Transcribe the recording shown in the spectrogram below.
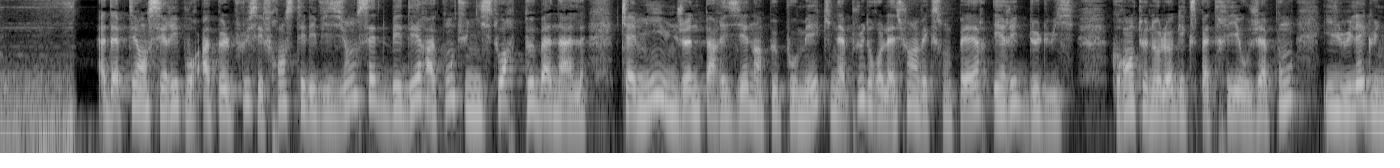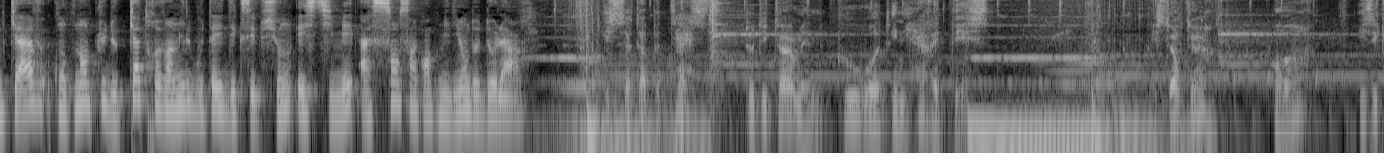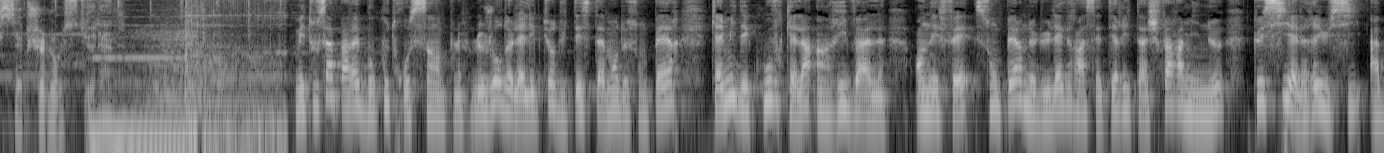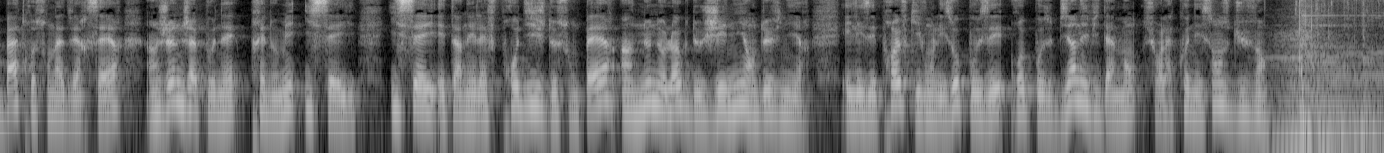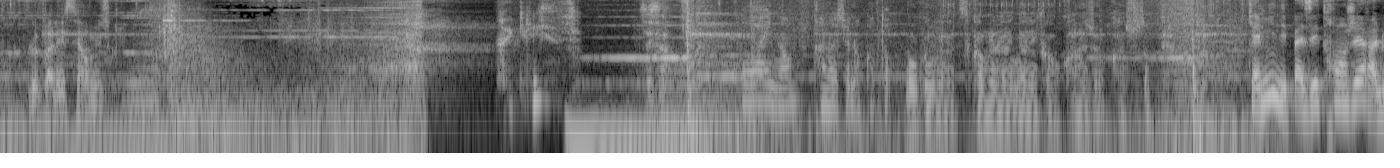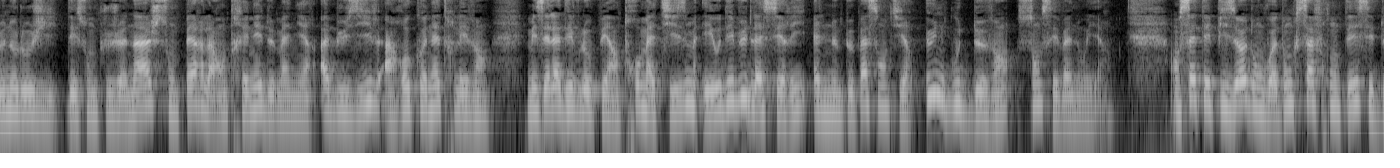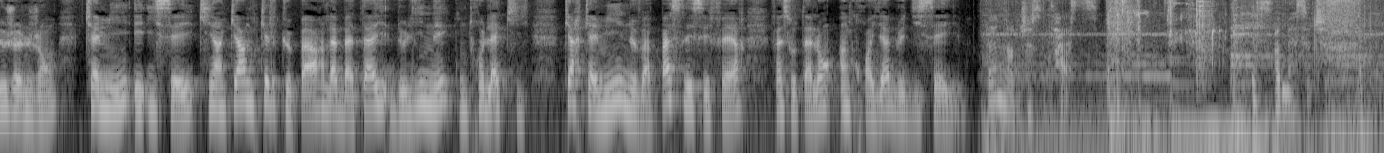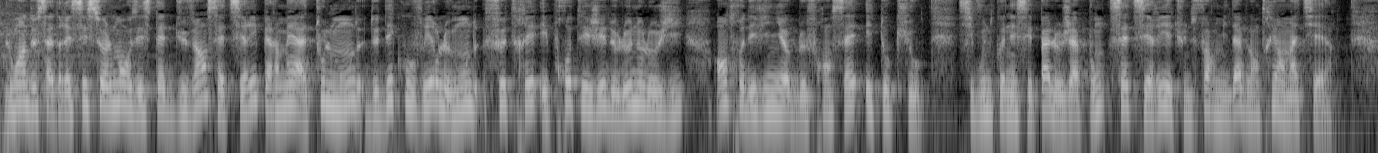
Adaptée en série pour Apple Plus et France Télévisions, cette BD raconte une histoire peu banale. Camille, une jeune parisienne un peu paumée qui n'a plus de relation avec son père, hérite de lui. Grand œnologue expatrié au Japon, il lui lègue une cave contenant plus de 80 000 bouteilles d'exception estimées à 150 millions de dollars. He set up a test to determine who would inherit this. His daughter or his exceptional student. Mais tout ça paraît beaucoup trop simple. Le jour de la lecture du testament de son père, Camille découvre qu'elle a un rival. En effet, son père ne lui lèguera cet héritage faramineux que si elle réussit à battre son adversaire, un jeune japonais prénommé Issei. Issei est un élève prodige de son père, un œnologue de génie en devenir. Et les épreuves qui vont les opposer reposent bien évidemment sur la connaissance du vin. Le palais, c'est un muscle. Réglisse C'est ça. 怖いの？彼女のこと僕にはつかめない何かを彼女は感じ取ってる。Camille n'est pas étrangère à l'œnologie. Dès son plus jeune âge, son père l'a entraînée de manière abusive à reconnaître les vins. Mais elle a développé un traumatisme et au début de la série, elle ne peut pas sentir une goutte de vin sans s'évanouir. En cet épisode, on voit donc s'affronter ces deux jeunes gens, Camille et Issei, qui incarnent quelque part la bataille de l'inné contre l'acquis. Car Camille ne va pas se laisser faire face au talent incroyable d'Issei. Loin de s'adresser seulement aux esthètes du vin, cette série permet à tout le monde de découvrir le monde feutré et protégé de l'œnologie entre des vignobles français et Tokyo. Si vous ne connaissez pas le Japon, cette série est une formidable entrée en matière.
